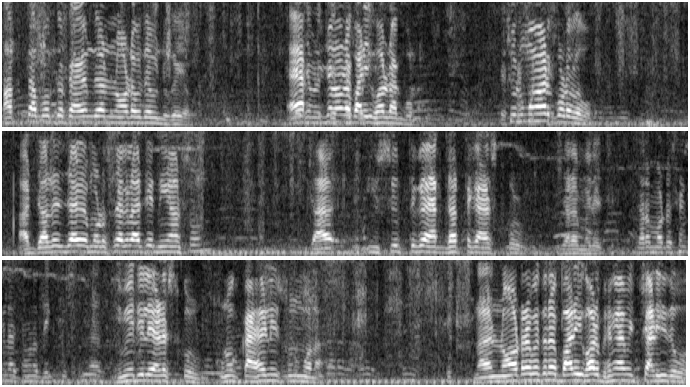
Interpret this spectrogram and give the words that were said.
সাতটা পর্যন্ত টাইম দেওয়ার নটা পর্যন্ত আমি ঢুকে যাব। একজন আমরা বাড়ি ঘর রাখব না। চুরমার করে দেবো। আর যাদের যাদের মোটর সাইকেল আছে নিয়ে আসুন। যা ইউসুফ থেকে এক ধার থেকে অ্যারেস্ট করুন যারা মেরেছে। যারা মোটর সাইকেল আছে আমরা দেখছি। ইমিডিয়েটলি অ্যারেস্ট করুন। কোনো কাহিনী শুনব না। না নটার ভেতরে বাড়ি ঘর ভেঙে আমি চালিয়ে দেবো।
